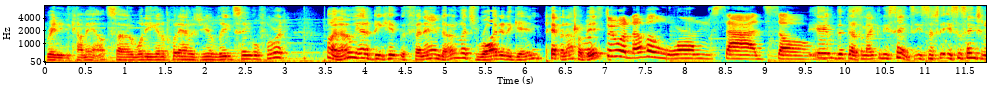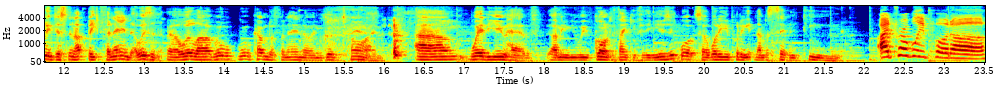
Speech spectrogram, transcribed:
ready to come out. So what are you going to put out as your lead single for it? I know we had a big hit with Fernando. Let's ride it again, pep it up a bit. Let's do another long, sad song. Yeah, that doesn't make any sense. It's, it's essentially just an upbeat Fernando, isn't it? Well, we'll, uh, we'll, we'll come to Fernando in good time. Um, where do you have? I mean, we've gone to Thank You for the Music. What, so what are you putting at number 17? I'd probably put uh,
